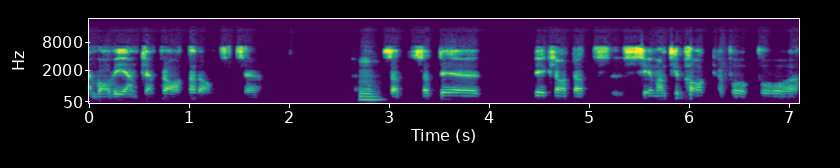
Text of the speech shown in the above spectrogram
än vad vi egentligen pratade om. Så att. Mm. så, så att det, det är klart att ser man tillbaka på, på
